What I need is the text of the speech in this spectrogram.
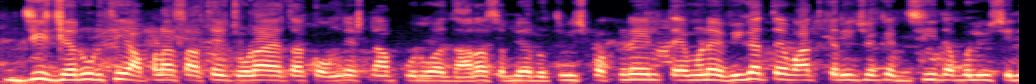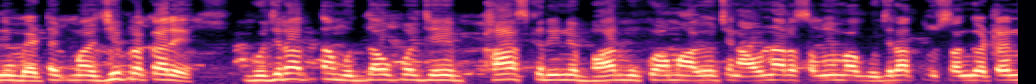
જી, જરૂરથી આપણા સાથે જોડાયા હતા. કોંગ્રેસના પૂર્વ ધારાસભ્ય ઋત્વિજ પકડેલ તેમણે વિગતે વાત કરી છે કે જીડબ્લ્યુસીની બેઠકમાં જે પ્રકારે ગુજરાતના મુદ્દા ઉપર જે ખાસ કરીને ભાર મૂકવામાં આવ્યો છે અને આવનારા સમયમાં ગુજરાતનું સંગઠન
